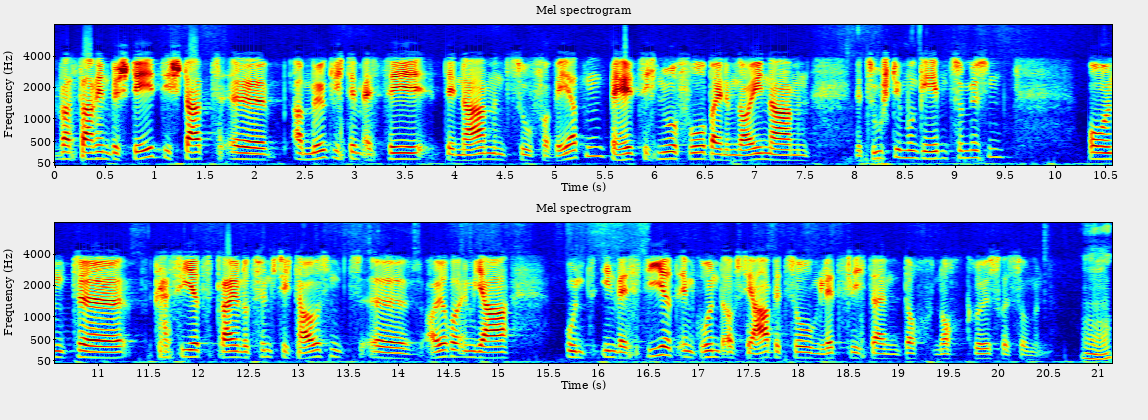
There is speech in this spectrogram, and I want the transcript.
was darin besteht, die Stadt äh, ermöglicht dem SC den Namen zu verwerten, behält sich nur vor, bei einem neuen Namen eine Zustimmung geben zu müssen. Und äh, kassiert 350.000 äh, Euro im Jahr und investiert im Grund aufs Jahr bezogen letztlich dann doch noch größere Summen. Mhm.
